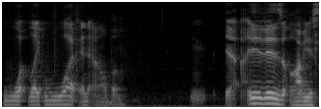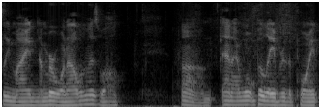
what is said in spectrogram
What like what an album! Yeah, it is obviously my number one album as well. Um, and I won't belabor the point.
